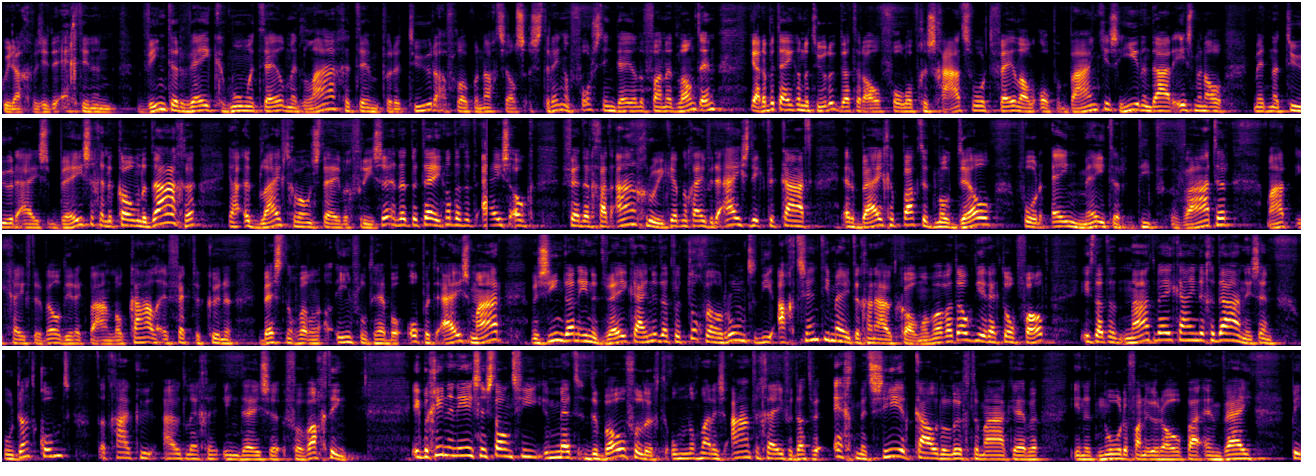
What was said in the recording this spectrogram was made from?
Goeiedag, we zitten echt in een winterweek momenteel met lage temperaturen. Afgelopen nacht zelfs strenge vorst in delen van het land. En ja, dat betekent natuurlijk dat er al volop geschaatst wordt. Veelal op baantjes. Hier en daar is men al met natuurijs bezig. En de komende dagen, ja, het blijft gewoon stevig vriezen. En dat betekent dat het ijs ook verder gaat aangroeien. Ik heb nog even de ijsdiktekaart erbij gepakt. Het model voor 1 meter diep water. Maar ik geef er wel direct bij aan, lokale effecten kunnen best nog wel een invloed hebben op het ijs. Maar we zien dan in het weekeinde dat we toch wel rond die 8 centimeter gaan uitkomen. Maar wat ook direct opvalt, is dat het na het weekeinde gedaan is. En hoe dat komt, dat ga ik u uitleggen in deze verwachting. Ik begin in eerste instantie met de bovenlucht. Om nog maar eens aan te geven dat we echt met zeer koude lucht te maken hebben in het noorden van Europa. En wij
